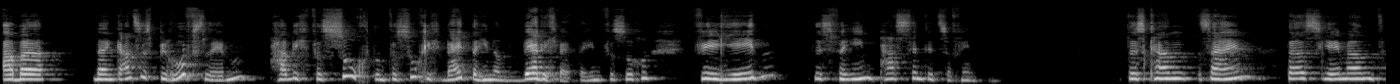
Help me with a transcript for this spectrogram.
aber mein ganzes Berufsleben habe ich versucht und versuche ich weiterhin und werde ich weiterhin versuchen, für jeden das für ihn Passende zu finden. Das kann sein, dass jemand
